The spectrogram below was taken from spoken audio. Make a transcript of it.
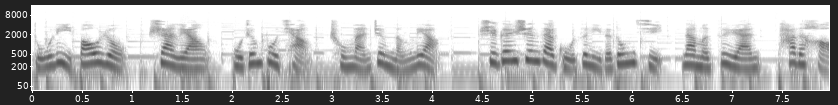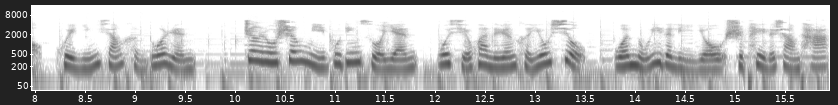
独立、包容、善良、不争不抢，充满正能量，是根深在骨子里的东西。那么自然，他的好会影响很多人。正如生米布丁所言，我喜欢的人很优秀，我努力的理由是配得上他。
